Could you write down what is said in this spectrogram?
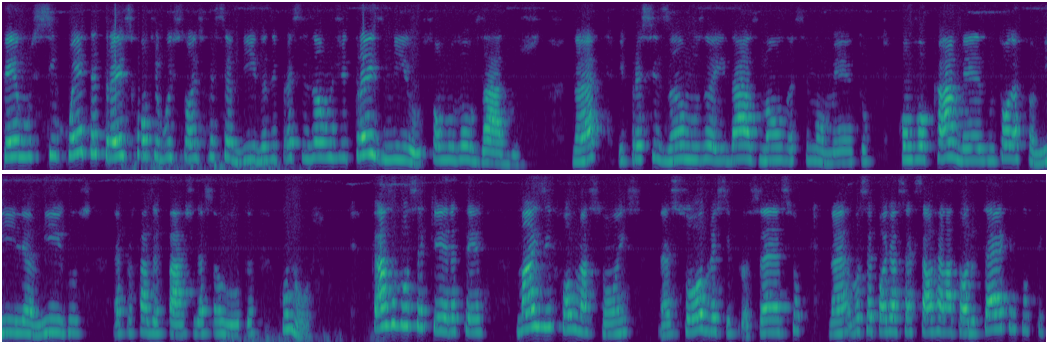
Temos 53 contribuições recebidas e precisamos de 3 mil. Somos ousados né? E precisamos aí dar as mãos nesse momento, convocar mesmo toda a família, amigos, né, para fazer parte dessa luta conosco. Caso você queira ter mais informações né, sobre esse processo, né, você pode acessar o relatório técnico, que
